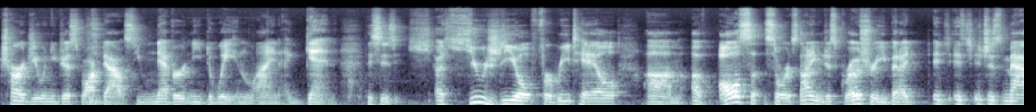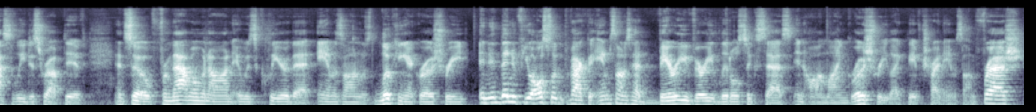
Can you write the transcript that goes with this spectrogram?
charge you when you just walked out, so you never need to wait in line again. This is a huge deal for retail um, of all sorts, not even just grocery, but I, it, it's, it's just massively disruptive. And so from that moment on, it was clear that Amazon was looking at grocery. And then if you also look at the fact that Amazon has had very, very little success in online grocery, like they've tried Amazon Fresh,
